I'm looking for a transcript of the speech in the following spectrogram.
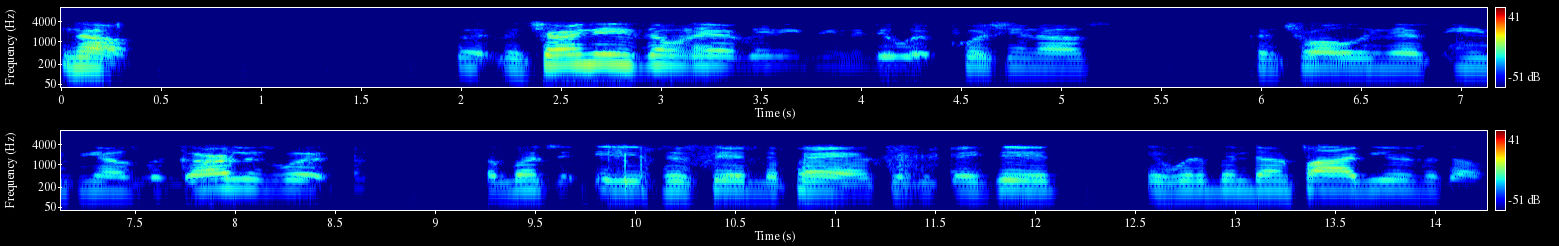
No. The, the Chinese don't have anything to do with pushing us, controlling us, anything else, regardless what a bunch of idiots have said in the past. Because if they did, it would have been done five years ago,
